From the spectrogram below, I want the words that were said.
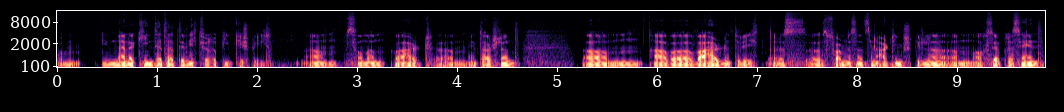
ähm, in meiner Kindheit hat er nicht für Rapid gespielt, ähm, sondern war halt ähm, in Deutschland. Ähm, aber war halt natürlich als, als vor allem als Nationalteamspieler auch sehr präsent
